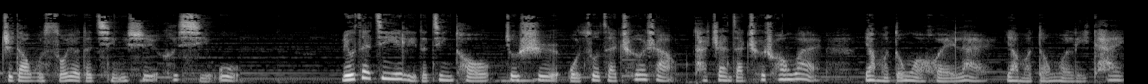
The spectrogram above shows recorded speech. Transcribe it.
知道我所有的情绪和喜恶。留在记忆里的镜头，就是我坐在车上，他站在车窗外，要么等我回来，要么等我离开。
